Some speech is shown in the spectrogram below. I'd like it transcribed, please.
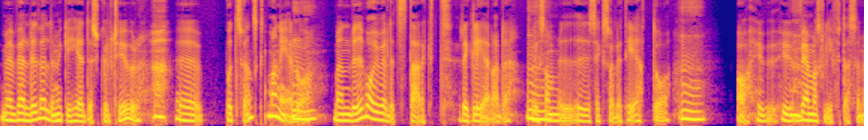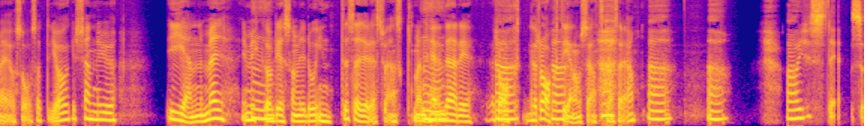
med väldigt, väldigt mycket hederskultur eh, på ett svenskt manér då. Mm. Men vi var ju väldigt starkt reglerade Mm. liksom i, i sexualitet och Mm. ja, hur, hur, vem man skulle gifta sig med och så. Så jag känner ju igen mig i mycket Mm. av det som vi då inte säger är svenskt, men Mm. det där är rakt, rakt Ja. igenom svenskt kan jag säga. Ja, ja. ja, just det. Så,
